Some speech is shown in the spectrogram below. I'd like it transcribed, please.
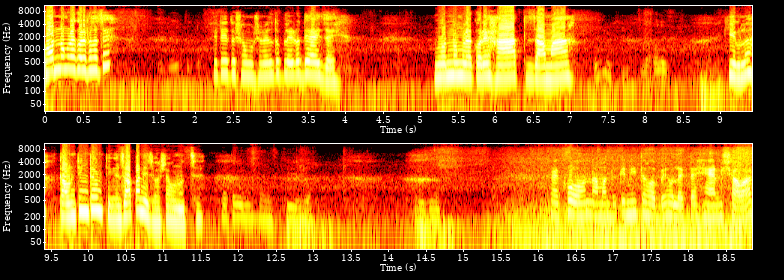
ঘর নোংরা করে ফেলেছে? এটাই তো সমস্যা, নাহলে তো প্লেটও দেওয়াই যায়। ঘর নোংরা করে, হাত, জামা। কি এগুলা? কাউন্টিং টাউন্টিং জাপানিজ ভাষা মনে হচ্ছে। এখন আমাদেরকে নিতে হবে হলো একটা হ্যান্ড শাওয়ার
